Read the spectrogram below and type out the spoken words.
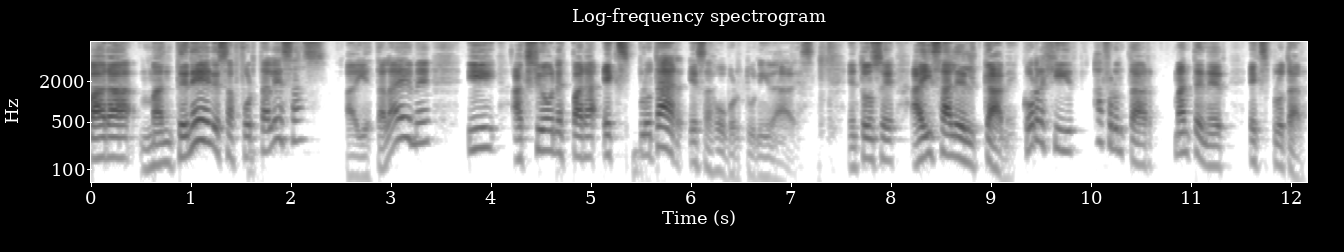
para mantener esas fortalezas, ahí está la M, y acciones para explotar esas oportunidades. Entonces ahí sale el CAME, corregir, afrontar, mantener, explotar.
